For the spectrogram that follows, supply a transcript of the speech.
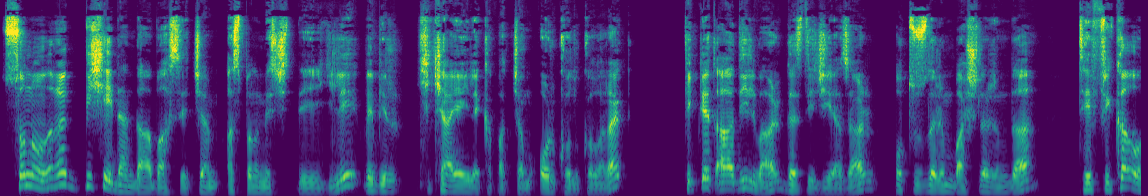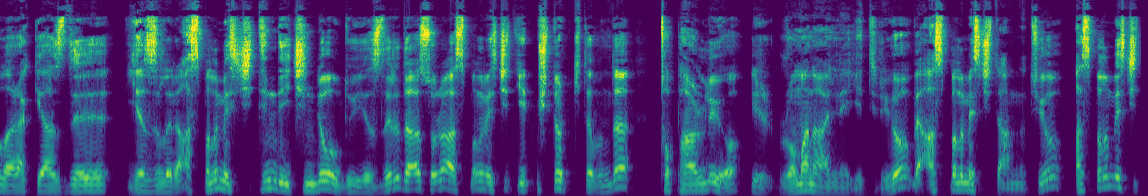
Son olarak bir şeyden daha bahsedeceğim Aspalı Mescid'le ilgili ve bir hikayeyle kapatacağım orkoluk olarak. Fikret Adil var, gazeteci yazar. 30'ların başlarında tefrika olarak yazdığı yazıları, Asmalı Mescid'in de içinde olduğu yazıları daha sonra Asmalı Mescid 74 kitabında toparlıyor, bir roman haline getiriyor ve Asmalı Mescid'i anlatıyor. Asmalı Mescid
